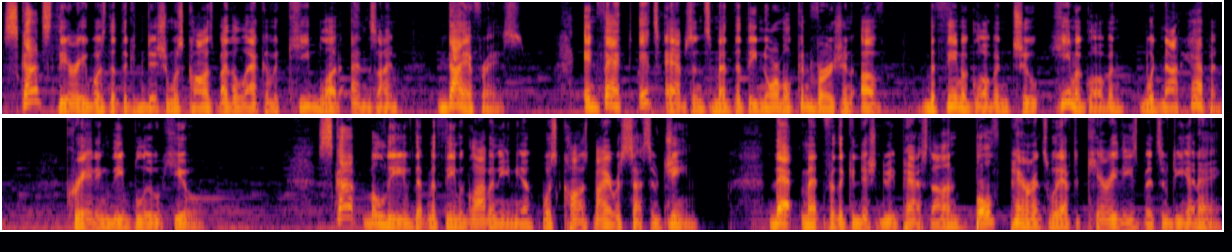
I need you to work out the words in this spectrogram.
Scott's theory was that the condition was caused by the lack of a key blood enzyme, diaphorase. In fact, its absence meant that the normal conversion of methemoglobin to hemoglobin would not happen, creating the blue hue. Scott believed that methemoglobinemia was caused by a recessive gene. That meant for the condition to be passed on, both parents would have to carry these bits of DNA.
